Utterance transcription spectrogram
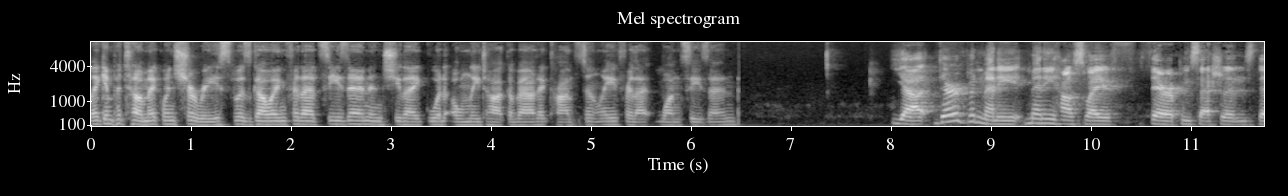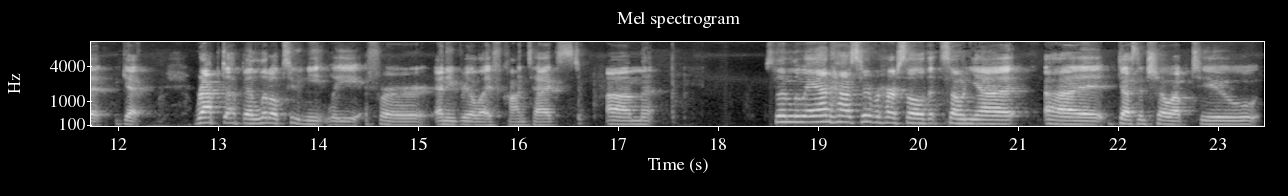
like in Potomac when Charrisse was going for that season, and she like would only talk about it constantly for that one season. Yeah, there have been many, many housewife therapy sessions that get wrapped up a little too neatly for any real life context. Um, so then Luann has her rehearsal that Sonja uh, doesn't show up to.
